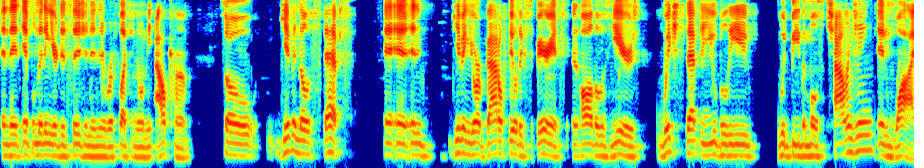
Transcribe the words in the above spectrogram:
and then implementing your decision and then reflecting on the outcome. So, given those steps and, and given your battlefield experience in all those years, which step do you believe would be the most challenging and why?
